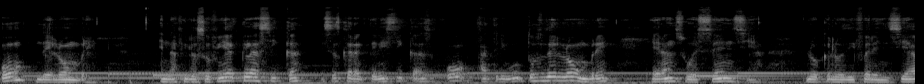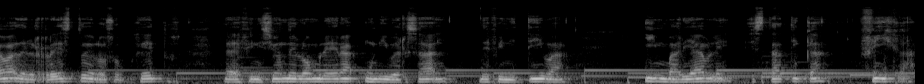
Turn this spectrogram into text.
o del hombre. En la filosofía clásica, esas características o atributos del hombre eran su esencia, lo que lo diferenciaba del resto de los objetos. La definición del hombre era universal, definitiva, invariable, estática, fija.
